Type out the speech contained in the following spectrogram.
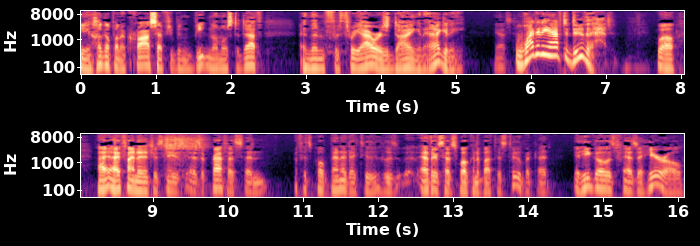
being hung up on a cross after you've been beaten almost to death and then for three hours dying in agony. Yes. Why did he have to do that? Well, I, I find it interesting as, as, a preface, and if it's Pope Benedict, who, who's others have spoken about this too, but that he goes as a hero,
